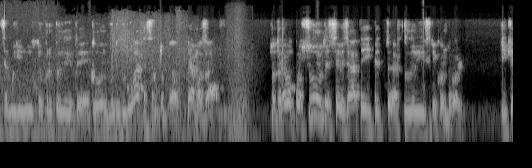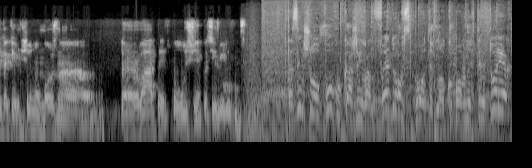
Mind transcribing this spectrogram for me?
це будівництво припинити, коли воно буде будуватися, тобто прямо зараз, то треба просунутися взяти її під артилерійський контроль. Тільки таким чином можна перервати сполучення по цій залізниці. Та з іншого боку, каже Іван Федоров, спротив на окупованих територіях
